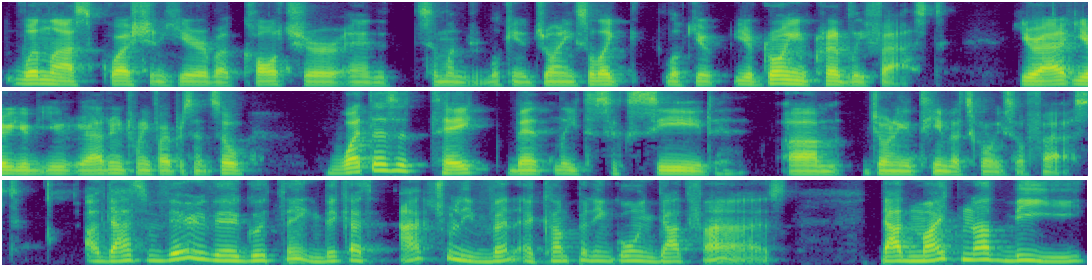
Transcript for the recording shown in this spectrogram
one last question here about culture and someone looking at joining. So, like, look, you're you're growing incredibly fast. You're at you're you're, you're adding 25 percent. So, what does it take Bentley to succeed um, joining a team that's growing so fast? Uh, that's a very very good thing because actually, when a company going that fast, that might not be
